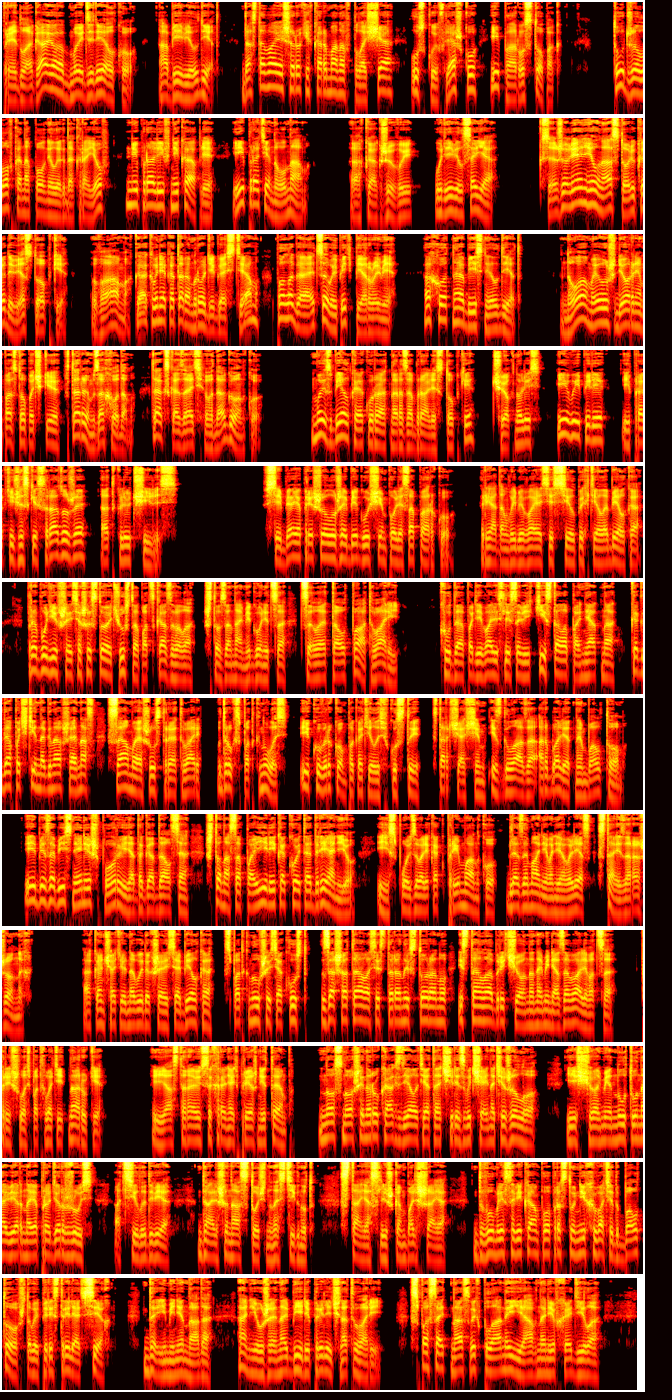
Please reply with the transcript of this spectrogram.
«Предлагаю обмыть сделку», — объявил дед, доставая из широких карманов плаща узкую фляжку и пару стопок. Тут же ловко наполнил их до краев, не пролив ни капли, и протянул нам. «А как же вы?» – удивился я. «К сожалению, у нас только две стопки. Вам, как в некотором роде гостям, полагается выпить первыми», – охотно объяснил дед. «Ну, а мы уж дернем по стопочке вторым заходом, так сказать, вдогонку». Мы с Белкой аккуратно разобрали стопки, чокнулись и выпили, и практически сразу же отключились. В себя я пришел уже бегущим по лесопарку. Рядом, выбиваясь из сил, пыхтела белка. Пробудившееся шестое чувство подсказывало, что за нами гонится целая толпа тварей. Куда подевались лесовики, стало понятно, когда почти нагнавшая нас самая шустрая тварь вдруг споткнулась и кувырком покатилась в кусты с торчащим из глаза арбалетным болтом. И без объяснений шпоры я догадался, что нас опоили какой-то дрянью и использовали как приманку для заманивания в лес стаи зараженных. Окончательно выдохшаяся белка, споткнувшись о куст, зашаталась из стороны в сторону и стала обреченно на меня заваливаться. Пришлось подхватить на руки. Я стараюсь сохранять прежний темп, но с ношей на руках сделать это чрезвычайно тяжело. Еще минуту, наверное, продержусь. От силы две. Дальше нас точно настигнут. Стая слишком большая. Двум лесовикам попросту не хватит болтов, чтобы перестрелять всех. Да ими не надо. Они уже набили прилично тварей. Спасать нас в их планы явно не входило.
